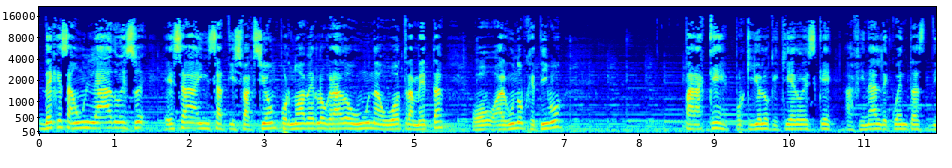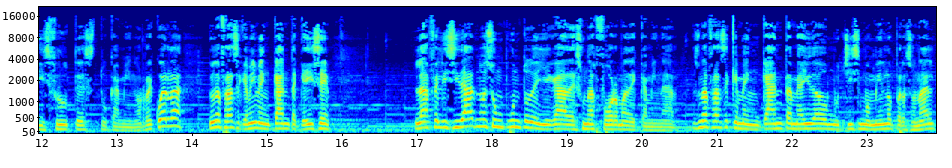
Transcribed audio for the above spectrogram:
dejes a un lado esa insatisfacción por no haber logrado una u otra meta o algún objetivo. ¿Para qué? Porque yo lo que quiero es que a final de cuentas disfrutes tu camino. Recuerda que una frase que a mí me encanta que dice, la felicidad no es un punto de llegada, es una forma de caminar. Es una frase que me encanta, me ha ayudado muchísimo a mí en lo personal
